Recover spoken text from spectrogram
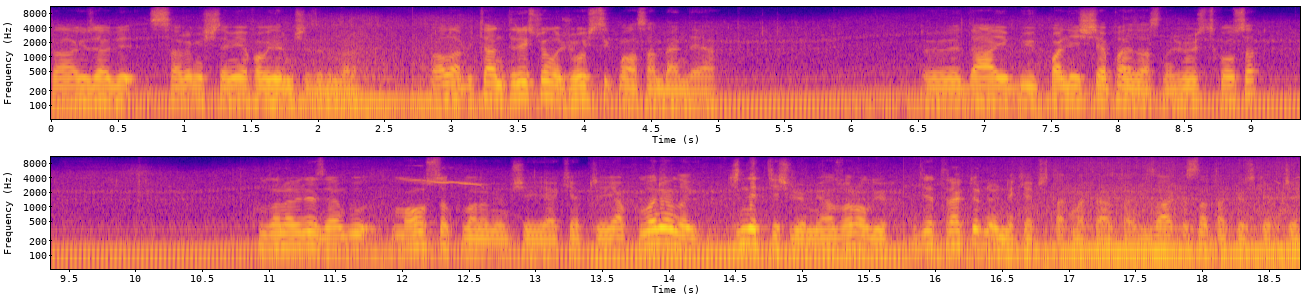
daha güzel bir sarım işlemi yapabilirmişiz bunlara. Valla bir tane direksiyonla joystick mi alsam ben de ya? Öyle daha iyi büyük balya işi yaparız aslında. Joystick olsa kullanabiliriz. Yani bu mouse da kullanamıyorum şeyi ya kepçeyi. Ya kullanıyorum da cinnet geçiriyorum ya zor oluyor. Bir de traktörün önüne kepçe takmak lazım tabii. Biz arkasına takıyoruz kepçeyi.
